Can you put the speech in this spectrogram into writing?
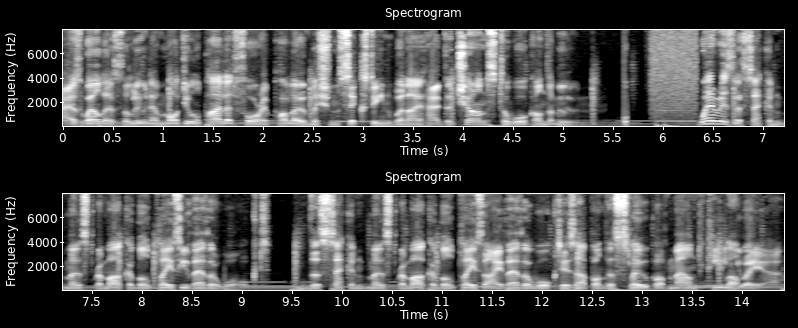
as well as the lunar module pilot for Apollo mission 16 when I had the chance to walk on the moon. Where is the second most remarkable place you've ever walked? The second most remarkable place I've ever walked is up on the slope of Mount Kilauea.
